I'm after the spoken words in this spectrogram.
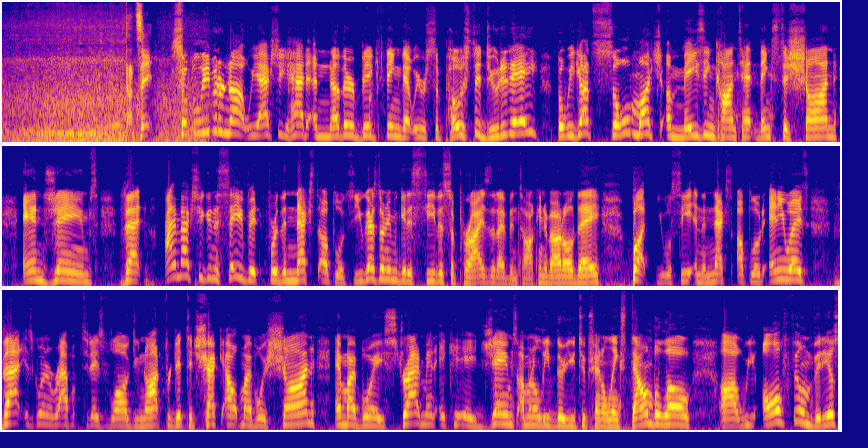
So believe it or not, we actually had another big thing that we were supposed to do today, but we got so much amazing content thanks to Sean and James that I'm actually gonna save it for the next upload. So you guys don't even get to see the surprise that I've been talking about all day, but you will see it in the next upload. Anyways, that is going to wrap up today's vlog. Do not forget to check out my boy Sean and my boy Stradman, aka James. I'm gonna leave their YouTube channel links down below. Uh, we all film videos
